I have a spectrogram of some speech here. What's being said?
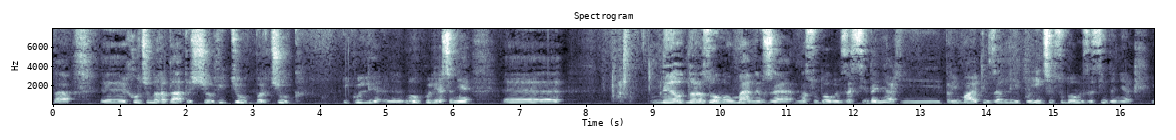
да? хочу нагадати, що Вітюк, Барчук і Куле, е, ну, Кулеша ні. Неодноразово в мене вже на судових засіданнях і приймають і взагалі по інших судових засіданнях і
